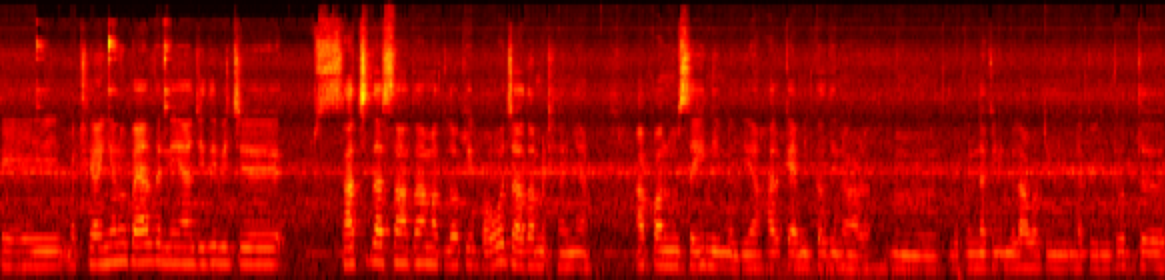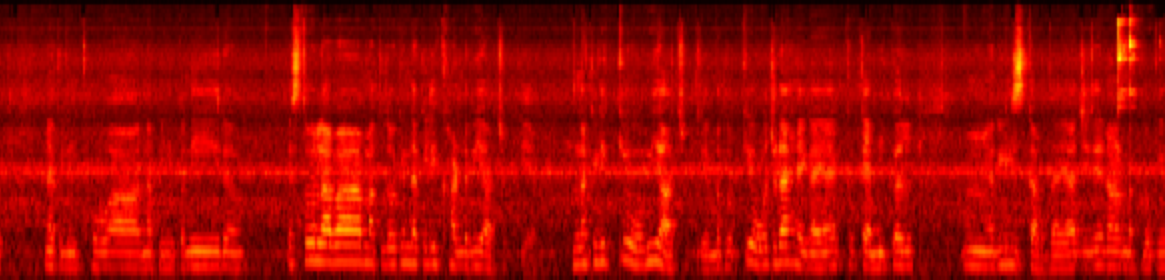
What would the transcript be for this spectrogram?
ਤੇ ਮਠਿਆਈਆਂ ਨੂੰ ਪਹਿਲ ਦਿੰਦੇ ਆ ਜਿਹਦੇ ਵਿੱਚ ਸੱਚ ਦੱਸਾਂ ਤਾਂ ਮਤਲਬ ਕਿ ਬਹੁਤ ਜ਼ਿਆਦਾ ਮਠਿਆਈਆਂ ਆਪਾਂ ਨੂੰ ਸਹੀ ਨਹੀਂ ਮਿਲਦੀਆਂ ਹਰ ਕੈਮੀਕਲ ਦੇ ਨਾਲ। ਅਮ, ਮਤਲਬ ਕਿ ਨਕਲੀ ਮਿਲਾਵਟੀ ਨਕਲੀ ਦੁੱਧ ਨਕਲੀ ਖੋਆ ਨਕਲੀ ਪਨੀਰ ਇਸ ਤੋਂ ਇਲਾਵਾ ਮਤਲਬ ਕਿ ਨਕਲੀ ਖੰਡ ਵੀ ਆ ਚੁੱਕੀ ਹੈ। ਨਕਲੀ ਘਿਓ ਵੀ ਆ ਚੁੱਕੇ ਹੈ। ਮਤਲਬ ਘਿਓ ਜਿਹੜਾ ਹੈਗਾ ਆ ਇੱਕ ਕੈਮੀਕਲ ਰਿਲੀਜ਼ ਕਰਦਾ ਆ ਜਿਹਦੇ ਨਾਲ ਮਤਲਬ ਕਿ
